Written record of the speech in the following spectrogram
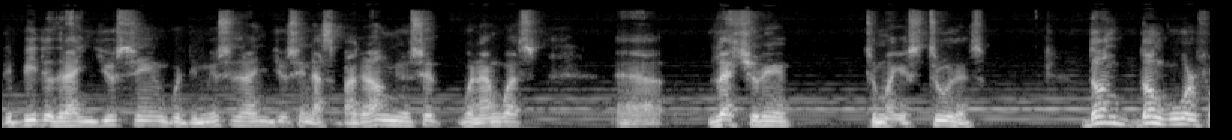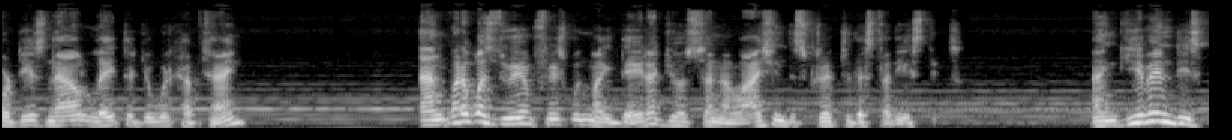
the video that I'm using with the music that I'm using as background music when I was uh, lecturing to my students. Don't, don't Google for this now, later you will have time. And what I was doing first with my data, just analyzing descriptive statistics. And given this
